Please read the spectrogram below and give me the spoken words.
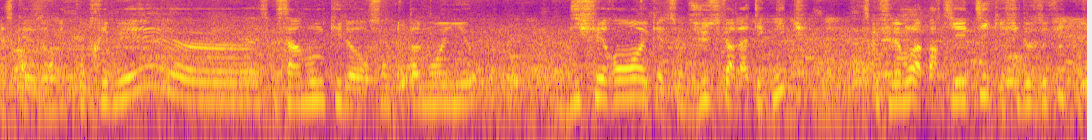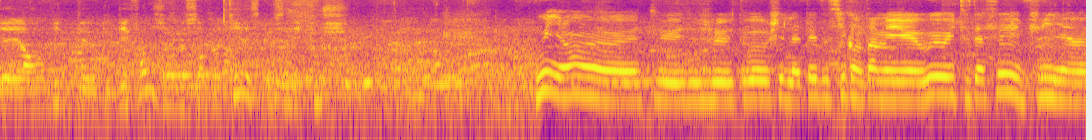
Est-ce qu'elles ont envie de contribuer Est-ce que c'est un monde qui leur semble totalement différent et qu'elles souhaitent juste faire de la technique? Est-ce que finalement la partie éthique et philosophique que vous avez envie de, défendre, me semble-t-il, est-ce que ça les touche oui, hein, euh, je te vois hocher de la tête aussi, Quentin, mais oui, oui, tout à fait. Et puis euh,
